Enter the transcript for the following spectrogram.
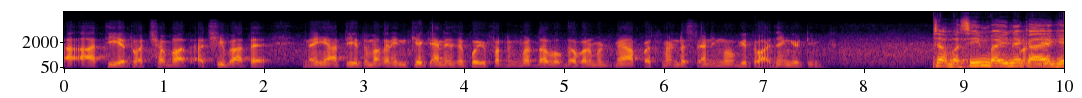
आती है तो अच्छा बात अच्छी बात है नहीं आती है तो मगर इनके कहने से कोई फ़र्क नहीं पड़ता वो गवर्नमेंट में आपस में अंडरस्टैंडिंग होगी तो आ जाएँगे टीम अच्छा वसीम भाई ने कहा है कि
